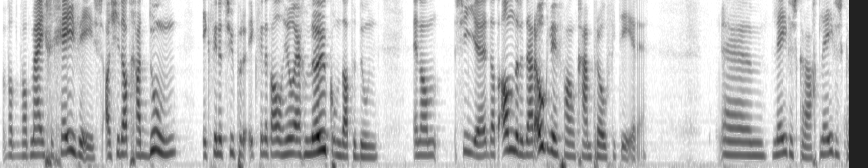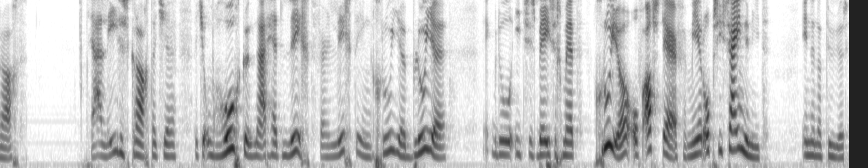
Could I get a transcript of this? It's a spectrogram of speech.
wat, wat mij gegeven is. Als je dat gaat doen, ik vind, het super, ik vind het al heel erg leuk om dat te doen. En dan zie je dat anderen daar ook weer van gaan profiteren. Ehm, levenskracht, levenskracht. Ja, levenskracht. Dat je, dat je omhoog kunt naar het licht, verlichting, groeien, bloeien. Ik bedoel, iets is bezig met groeien of afsterven. Meer opties zijn er niet in de natuur.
